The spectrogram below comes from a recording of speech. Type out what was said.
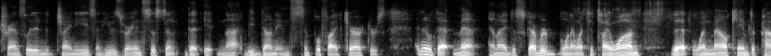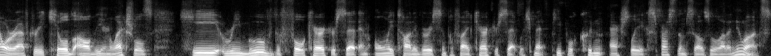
translated into Chinese, and he was very insistent that it not be done in simplified characters. I didn't know what that meant, and I discovered when I went to Taiwan that when Mao came to power after he killed all the intellectuals, he removed the full character set and only taught a very simplified character set, which meant people couldn't actually express themselves with a lot of nuance.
